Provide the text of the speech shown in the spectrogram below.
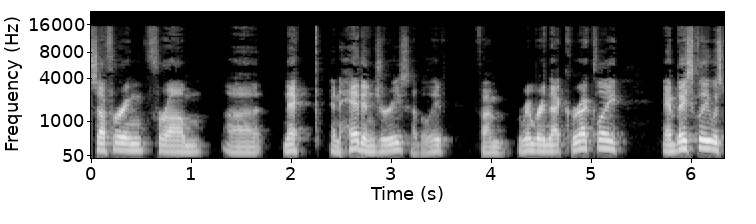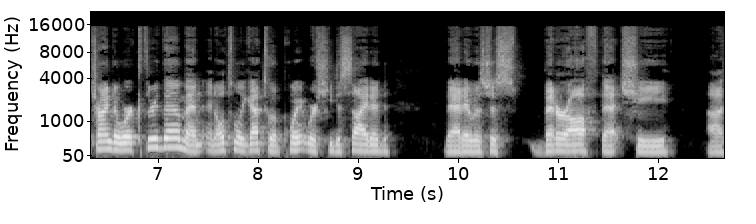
suffering from uh, neck and head injuries, I believe, if I'm remembering that correctly, and basically was trying to work through them and, and ultimately got to a point where she decided that it was just better off that she uh,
